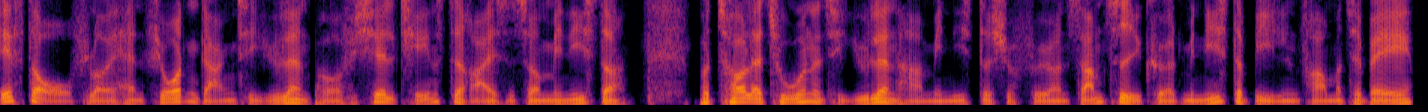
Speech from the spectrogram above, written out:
efterår fløj han 14 gange til Jylland på officiel tjenesterejse som minister. På 12 af turene til Jylland har ministerchaufføren samtidig kørt ministerbilen frem og tilbage.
